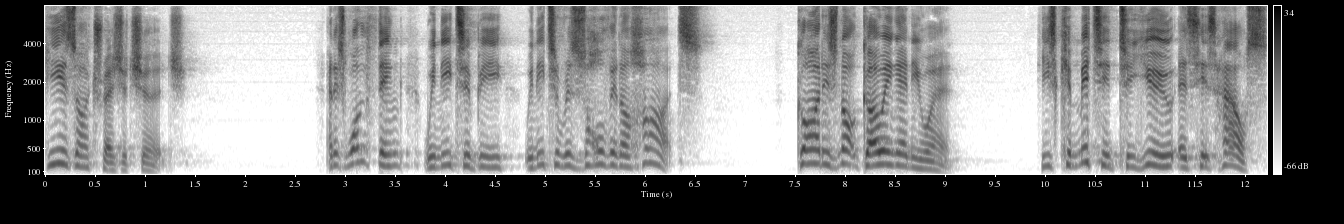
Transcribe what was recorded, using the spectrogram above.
He is our treasure, church. And it's one thing we need to be, we need to resolve in our hearts. God is not going anywhere. He's committed to you as his house.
